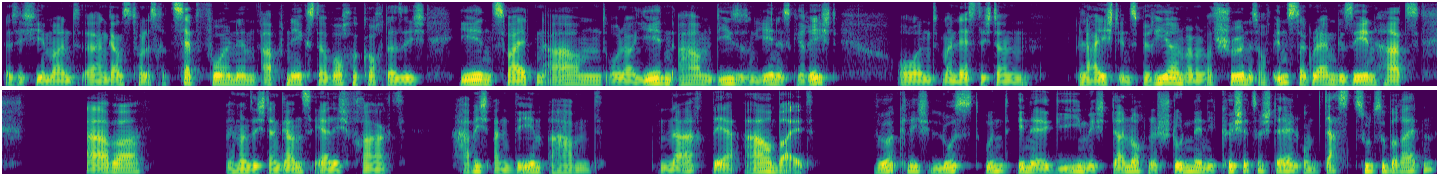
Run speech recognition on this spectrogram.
dass sich jemand ein ganz tolles Rezept vornimmt. Ab nächster Woche kocht er sich jeden zweiten Abend oder jeden Abend dieses und jenes Gericht und man lässt sich dann leicht inspirieren, weil man was Schönes auf Instagram gesehen hat. Aber wenn man sich dann ganz ehrlich fragt, habe ich an dem Abend nach der Arbeit wirklich Lust und Energie, mich dann noch eine Stunde in die Küche zu stellen, um das zuzubereiten?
